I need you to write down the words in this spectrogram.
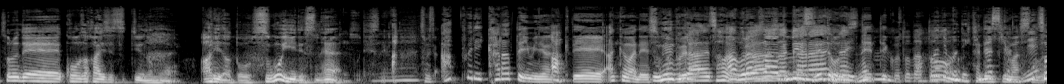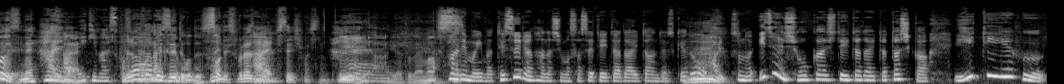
それで口座開設っていうのも、ありだと、すごいいいですね。そうですね。あ、そうです。アプリからという意味ではなくて、あくまでそのブラウザ、ブラウザベースでってことですね。っていうことだと、でもできますね。そうですね。はい。できます。ブラウザベースでってことですね。そうです。ブラウザベース失礼しました。いえいえ、ありがとうございます。まあでも今手数料の話もさせていただいたんですけど、その以前紹介していただいた確か ETF、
